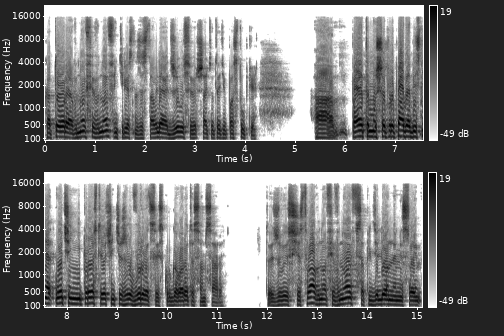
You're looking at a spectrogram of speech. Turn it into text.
которое вновь и вновь, интересно, заставляет живу совершать вот эти поступки. А, поэтому Шапрупада объясняет, очень непросто и очень тяжело вырваться из круговорота самсары. То есть живые существа вновь и вновь с определенными своими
